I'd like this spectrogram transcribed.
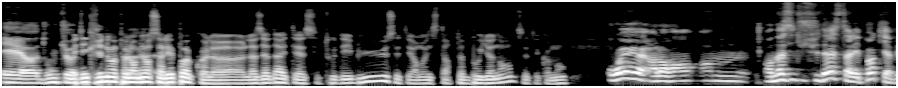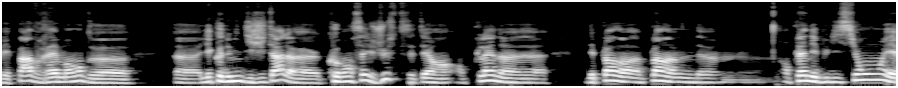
et euh, donc. Mais décris-nous un peu euh, l'ambiance à l'époque. Lazada était à ses tout débuts. C'était vraiment une start-up bouillonnante. C'était comment? Ouais, alors en, en, en Asie du Sud-Est, à l'époque, il n'y avait pas vraiment de. Euh, L'économie digitale euh, commençait juste. C'était en, en, pleine. Euh, des plein, en pleine ébullition. Et,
